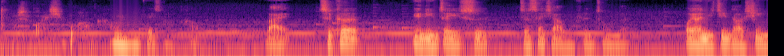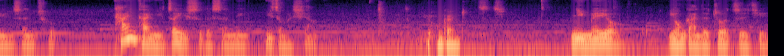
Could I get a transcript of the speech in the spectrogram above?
好像关系不好。好，嗯非常好。来，此刻面临这一世，只剩下五分钟了。我要你进到心灵深处，谈一谈你这一世的生命，你怎么想？勇敢做自己？你没有勇敢的做自己，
